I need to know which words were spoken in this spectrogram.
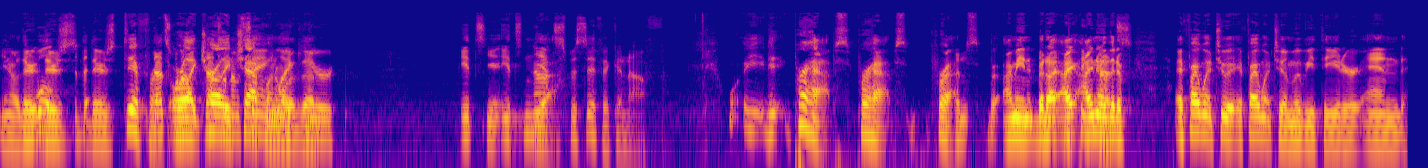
You know, there, Well, there's th- there's difference, or like Charlie Chaplin, saying, or like the you're- it's it's not yeah. specific enough. Well, Perhaps, perhaps, perhaps. And- I mean, but I, I I, know that if if I went to if I went to a movie theater and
